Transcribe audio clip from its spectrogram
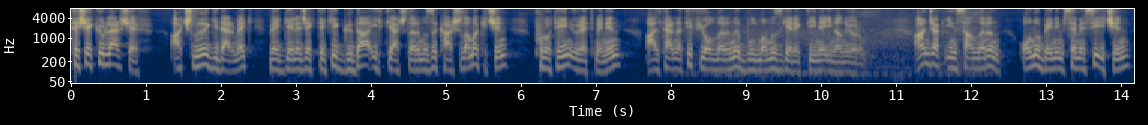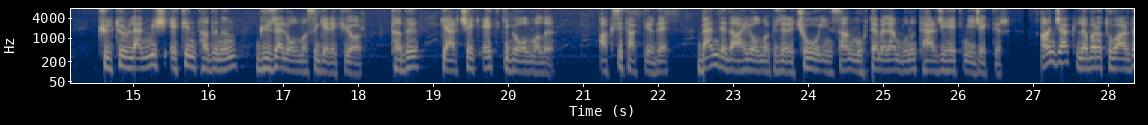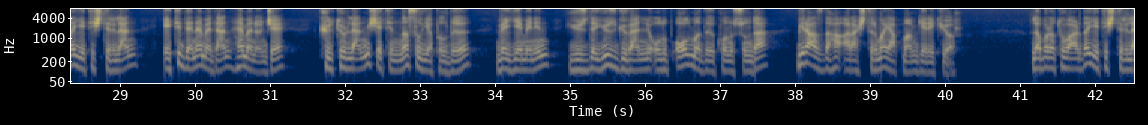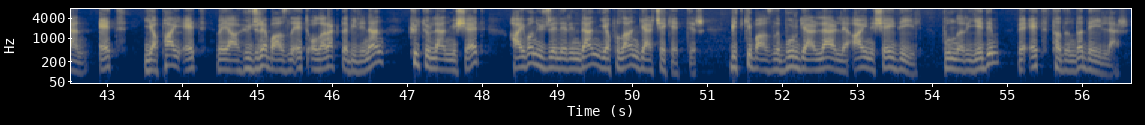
Teşekkürler şef. Açlığı gidermek ve gelecekteki gıda ihtiyaçlarımızı karşılamak için protein üretmenin alternatif yollarını bulmamız gerektiğine inanıyorum. Ancak insanların onu benimsemesi için kültürlenmiş etin tadının güzel olması gerekiyor. Tadı gerçek et gibi olmalı. Aksi takdirde ben de dahil olmak üzere çoğu insan muhtemelen bunu tercih etmeyecektir. Ancak laboratuvarda yetiştirilen eti denemeden hemen önce kültürlenmiş etin nasıl yapıldığı ve yemenin %100 güvenli olup olmadığı konusunda biraz daha araştırma yapmam gerekiyor. Laboratuvarda yetiştirilen et, yapay et veya hücre bazlı et olarak da bilinen kültürlenmiş et, hayvan hücrelerinden yapılan gerçek ettir. Bitki bazlı burgerlerle aynı şey değil. Bunları yedim ve et tadında değiller.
